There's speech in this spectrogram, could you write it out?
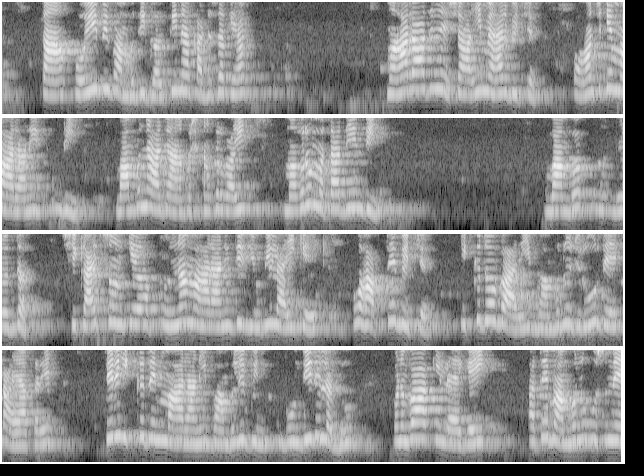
ਤਾਂ ਕੋਈ ਵੀ ਬੰਬ ਦੀ ਗਲਤੀ ਨਾ ਕੱਢ ਸਕਿਆ। ਮਹਾਰਾਜ ਨੇ ਸ਼ਾਹੀ ਮਹਿਲ ਵਿੱਚ ਪਹੁੰਚ ਕੇ ਮਹਾਰਾਣੀ ਦੀ ਬੰਬ ਨਾਲ ਜਾਣ ਪਛਾਣ ਕਰਵਾਈ। ਮਗਰੋਂ ਮਤਾਦੀਨ ਦੀ। ਬੰਬ ਵਿਰੁੱਧ ਸ਼ਿਕਾਇਤ ਸੁਣ ਕੇ ਉਹਨਾਂ ਮਹਾਰਾਣੀ ਦੀ ਡਿਊਟੀ ਲਾਈ ਕਿ ਉਹ ਹਫ਼ਤੇ ਵਿੱਚ ਇੱਕ ਦੋ ਵਾਰੀ ਬੰਬ ਨੂੰ ਜ਼ਰੂਰ ਦੇਖ ਆਇਆ ਕਰੇ। ਫਿਰ ਇੱਕ ਦਿਨ ਮਹਾਰਾਣੀ ਬੰਬ ਲਈ ਬਿੰ- ਬੂੰਦੀ ਦੇ ਲੱਡੂ ਬਣਵਾ ਕੇ ਲੈ ਗਈ ਅਤੇ ਬੰਬ ਨੂੰ ਉਸਨੇ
